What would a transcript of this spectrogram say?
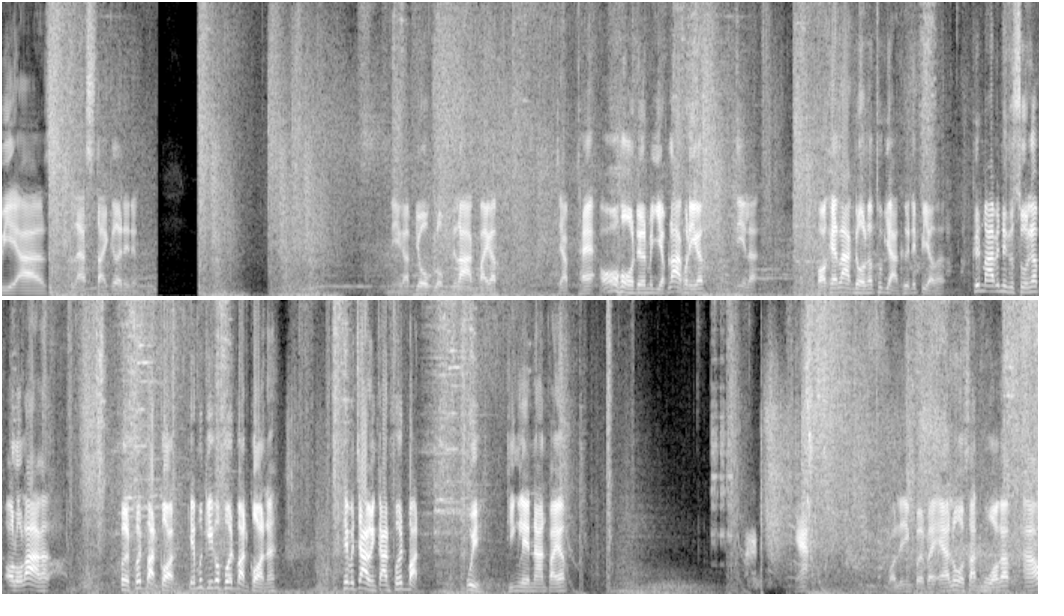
VAR slash striker นิดหนึ่ง ครับโยกหลบลากไปครับแจ๊บแทะโอ้โหเดินมาเหยียบลากพอดีครับนี่แหละพอแค่ลากโดนครับทุกอย่างคือได้เปรียบครับขึ้นมาเป็น1นึ่งศูนย์ครับออโรล่าครับเปิดเฟิร์สบัตรก่อนเกมเมื่อกี้ก็เฟิร์สบัตรก่อนนะเทพเจ้าเป็นการเฟิร์สบัตรอุ้ยทิ้งเลนนานไปครับแงะบอลเลนเปิดไปแอโร่ซัดหัวครับ เอา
